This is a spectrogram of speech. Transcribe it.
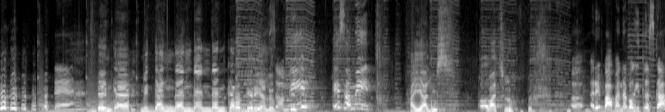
देन देन काय? मी दन दन दन दन करत घरी आलो. समीर? ए समीर! आई आलीस? वाचलो. अ, अरे बाबांना बघितलंस का?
